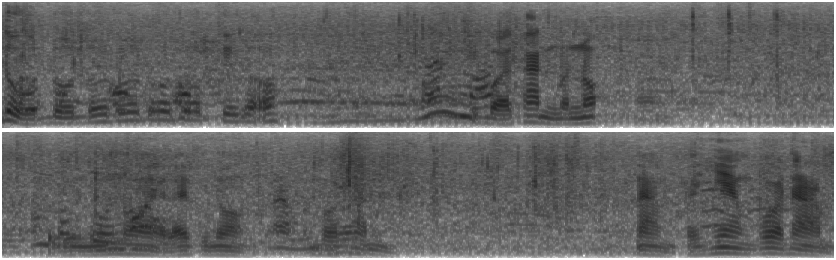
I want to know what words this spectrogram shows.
โดดโดดโดดโดดโดดโดดพี่ก็ บ่ท่านมันเนาะตัวนี้น้อยอะไรพี่น้องบ่ท่านน้ำก็แห้งพ่อน้ำ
